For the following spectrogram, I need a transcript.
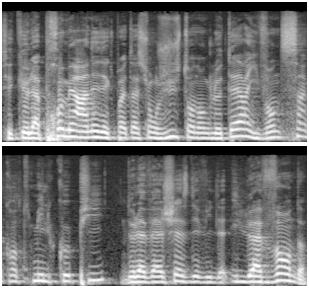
C'est que la première année d'exploitation juste en Angleterre, ils vendent 50 000 copies de la VHS des villes. Ils la vendent.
